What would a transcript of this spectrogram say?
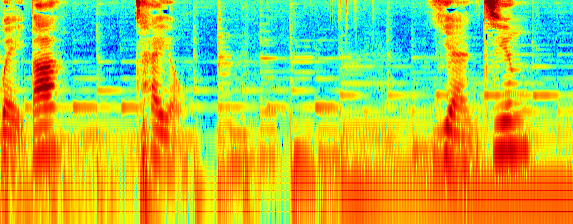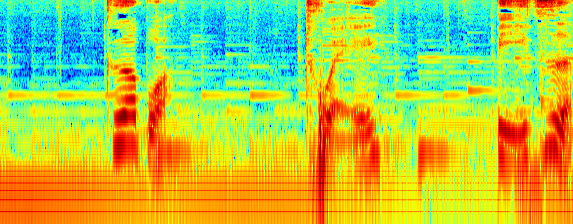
尾巴 tail 眼睛胳膊、 腿、鼻子、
